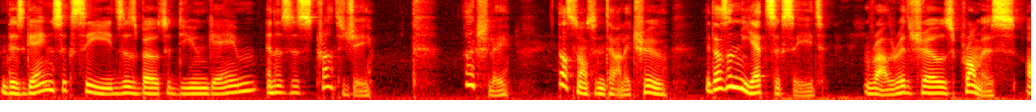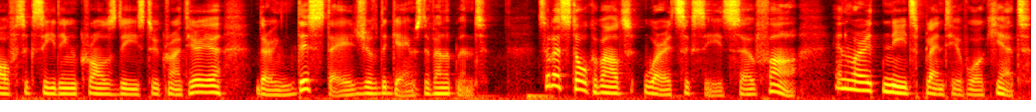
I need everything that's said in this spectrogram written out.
This game succeeds as both a Dune game and as a strategy. Actually, that's not entirely true. It doesn't yet succeed. Rather, it shows promise of succeeding across these two criteria during this stage of the game's development. So let's talk about where it succeeds so far, and where it needs plenty of work yet.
